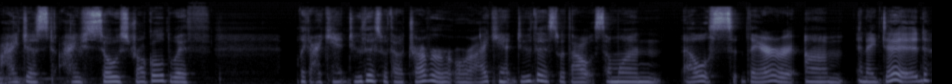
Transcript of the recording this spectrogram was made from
I just I so struggled with like I can't do this without Trevor or I can't do this without someone else there. Um and I did,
